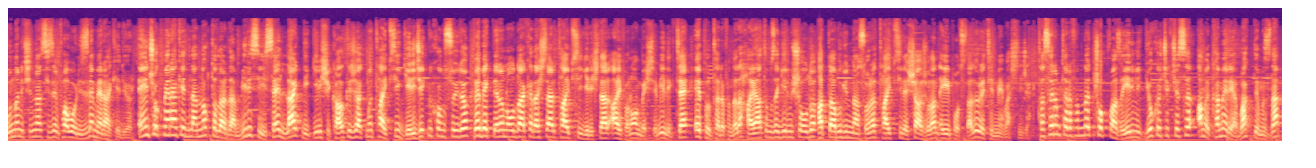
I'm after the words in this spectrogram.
Bunların içinden sizin favorinizi de merak ediyorum. En çok merak edilen noktalardan birisi ise Lightning girişi kalkacak mı, Type-C gelecek mi konusuydu. Ve beklenen oldu arkadaşlar. Type-C girişler iPhone 15 ile birlikte Apple tarafında da hayatımıza girmiş oldu. Hatta bugünden sonra Type-C ile şarj olan AirPods'lar da üretilmeye başlayacak. Tasarım tarafında çok fazla yenilik yok açıkçası ama kameraya baktığımızda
